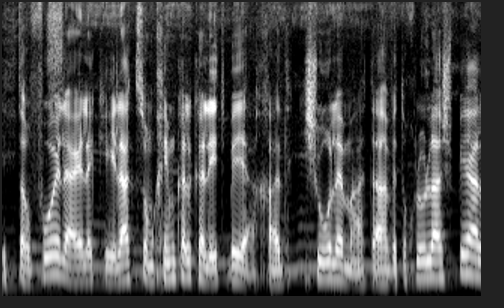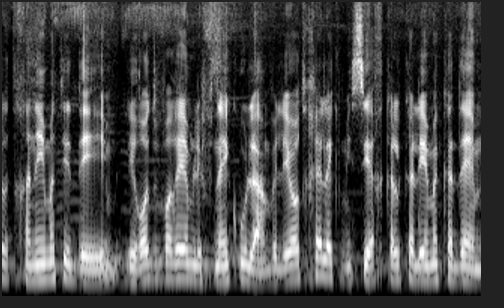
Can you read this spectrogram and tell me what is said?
הצטרפו אליי לקהילת צומחים כלכלית ביחד, קישור למטה, ותוכלו להשפיע על תכנים עתידיים, לראות דברים לפני כולם ולהיות חלק משיח כלכלי מקדם.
